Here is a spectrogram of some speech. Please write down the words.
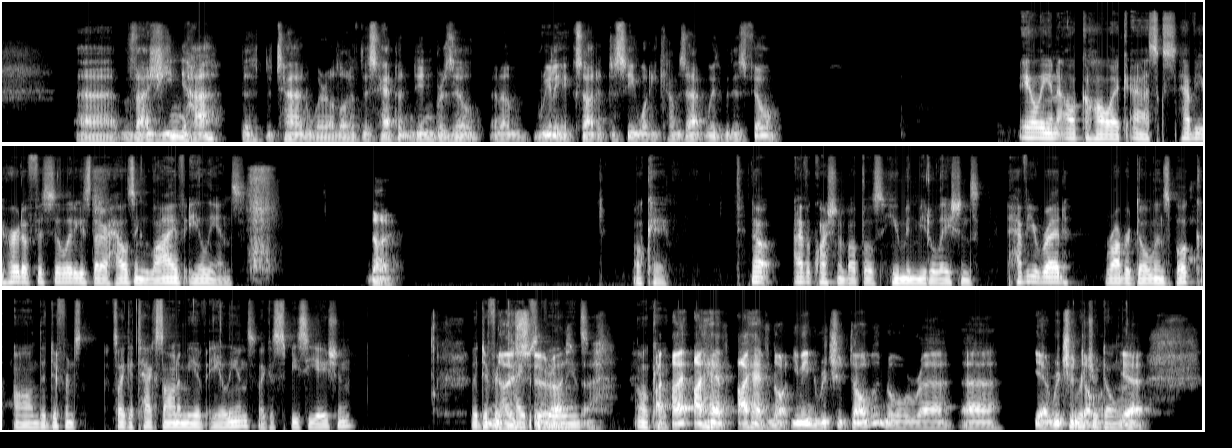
uh, Varginha, the, the town where a lot of this happened in Brazil, and I'm really excited to see what he comes out with with his film. Alien Alcoholic asks Have you heard of facilities that are housing live aliens? No. Okay. Now, I have a question about those human mutilations. Have you read Robert Dolan's book on the different, it's like a taxonomy of aliens, like a speciation? The different no, types sir, of aliens? I, okay. I, I, have I have not. You mean Richard Dolan or, uh, uh, yeah, Richard, Richard Dolan. Dolan. Yeah.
